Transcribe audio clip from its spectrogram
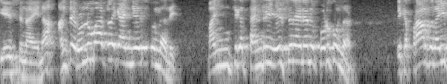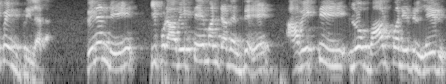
వేసిన ఆయన అంతే రెండు మాటలకి ఆయన చేసుకున్నది. మంచిగా తండ్రి వేసిన ఆయన పడుకున్నాడు. ఇక ప్రార్థన అయిపోయింది ప్రియులారా. వినండి ఇప్పుడు ఆ వ్యక్తి ఏమంటాడంటే ఆ వ్యక్తిలో మార్పు అనేది లేదు.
